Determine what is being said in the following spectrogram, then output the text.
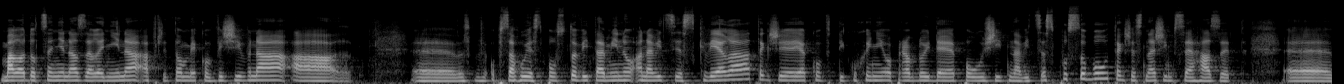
malo doceněná zelenina a přitom jako vyživná a Eh, obsahuje spoustu vitaminů a navíc je skvělá, takže jako v té kuchyni opravdu jde použít na více způsobů, takže snažím se házet eh,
